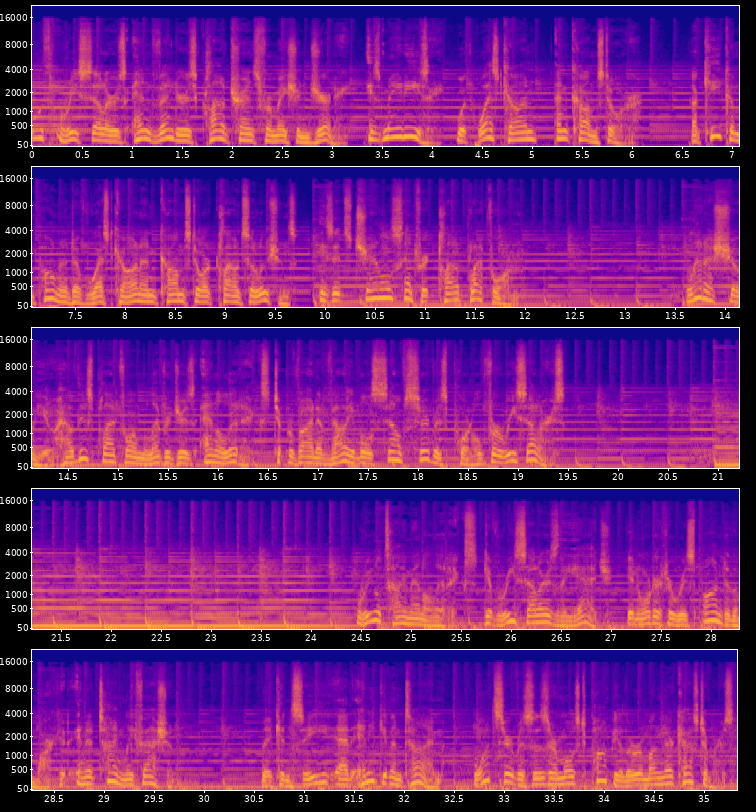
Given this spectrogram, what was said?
Both resellers and vendors' cloud transformation journey is made easy with Westcon and Comstor. A key component of Westcon and Comstor Cloud Solutions is its channel-centric cloud platform. Let us show you how this platform leverages analytics to provide a valuable self-service portal for resellers. Real-time analytics give resellers the edge in order to respond to the market in a timely fashion. They can see at any given time what services are most popular among their customers,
